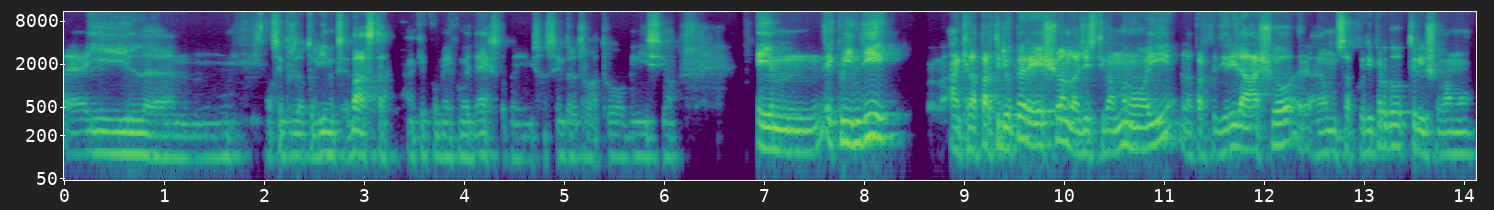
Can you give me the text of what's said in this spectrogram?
eh, il, um, ho sempre usato Linux e basta, anche come, come desktop, mi sono sempre trovato benissimo. E, ehm, e, quindi anche la parte di operation la gestivamo noi, la parte di rilascio, avevamo un sacco di prodotti, rilasciavamo,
